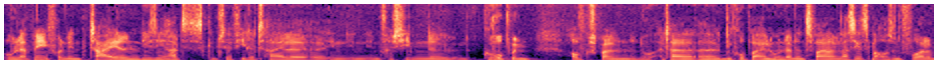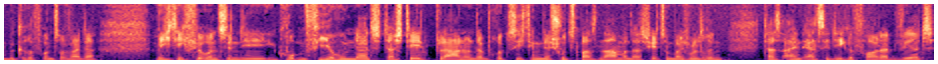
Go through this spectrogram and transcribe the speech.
unabhängig von den Teilen, die sie hat. Es gibt ja viele Teile äh, in, in, in verschiedene Gruppen aufgespalten. Äh, die Gruppe 100 und 200 lasse ich jetzt mal außen vor, Begriffe und so weiter. Wichtig für uns sind die Gruppen 400. Da steht Plan unter Berücksichtigung der Schutzmaßnahmen. Und da steht zum Beispiel drin, dass ein RCD gefordert wird.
